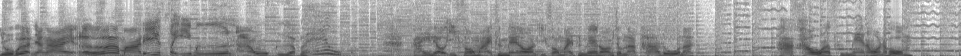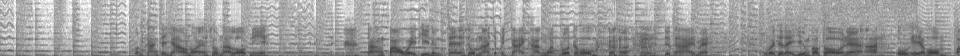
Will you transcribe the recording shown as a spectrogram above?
อยู่เพื่อนยังไง เออ มาดิสี่หมื่นเอาเกือบแล้ว ไกลแล้วอีกสองไม้ถึงแน่นอน อีกสองไม้ถึงแน่นอนผู้ชมนะถ้าโดนนะ ถ้าเข้านะถึงแน่นอนนะผม ค่อนข้างจะยาวหน่อยผู้ชมนะรอบนี้ ตั้งเป้าไว้ที่หนึ่งแสนผู้ชมนะ จะไปจ่ายค่างวดรถครับผม จะได้ไหมหรือว่าจะได้ยืมเขาต่อเนี่ยอะโอเคครับผมไป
